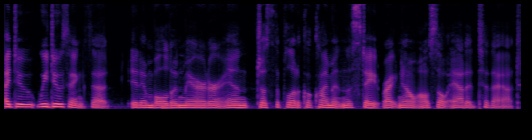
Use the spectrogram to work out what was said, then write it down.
I do. We do think that it emboldened Meriter, and just the political climate in the state right now also added to that.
